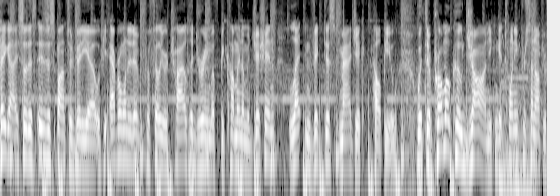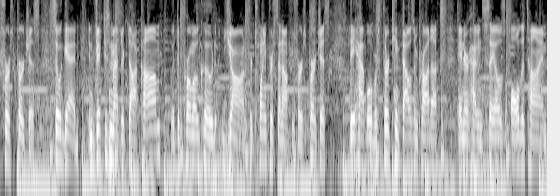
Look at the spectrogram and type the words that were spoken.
Hey guys, so this is a sponsored video. If you ever wanted to fulfill your childhood dream of becoming a magician, let Invictus Magic help you. With their promo code JOHN, you can get 20% off your first purchase. So again, invictusmagic.com with the promo code JOHN for 20% off your first purchase. They have over 13,000 products and are having sales all the time,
